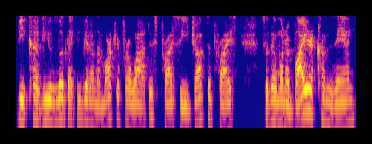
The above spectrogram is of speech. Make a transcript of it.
because you look like you've been on the market for a while at this price so you drop the price. So then when a buyer comes in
